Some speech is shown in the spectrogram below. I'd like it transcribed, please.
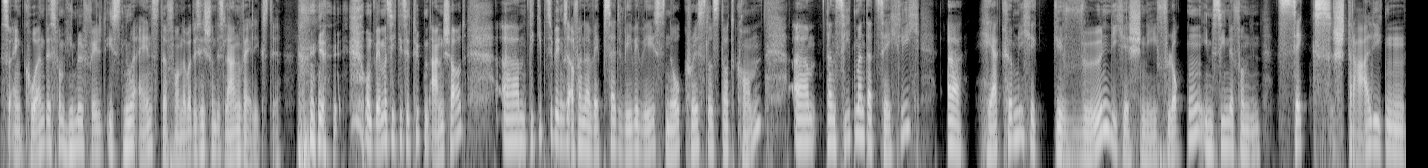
so ein Korn, das vom Himmel fällt, ist nur eins davon, aber das ist schon das langweiligste. und wenn man sich diese Typen anschaut, ähm, die gibt es übrigens auf einer Website www.snowcrystals.com, ähm, dann sieht man tatsächlich äh, herkömmliche gewöhnliche Schneeflocken im Sinne von sechsstrahligen,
